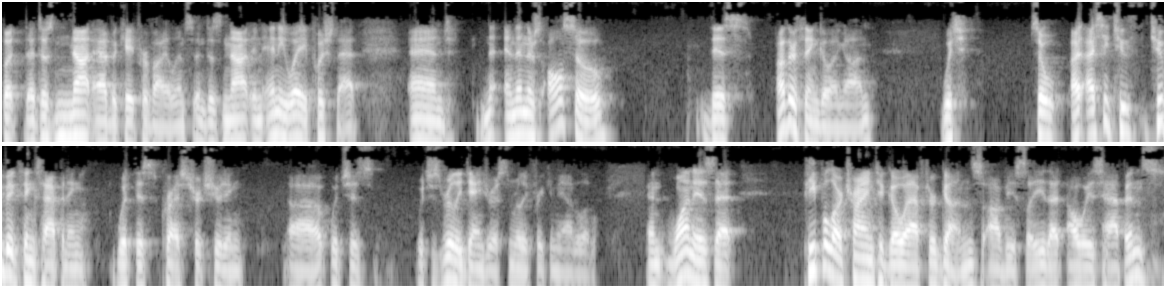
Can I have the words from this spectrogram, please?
but that does not advocate for violence and does not in any way push that. And and then there's also this other thing going on, which so I, I see two two big things happening with this Christchurch shooting, uh, which is which is really dangerous and really freaking me out a little. And one is that people are trying to go after guns. Obviously, that always happens,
